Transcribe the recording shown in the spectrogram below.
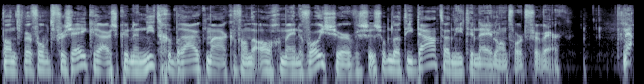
want bijvoorbeeld verzekeraars kunnen niet gebruik maken van de algemene voice services, omdat die data niet in Nederland wordt verwerkt. Ja,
